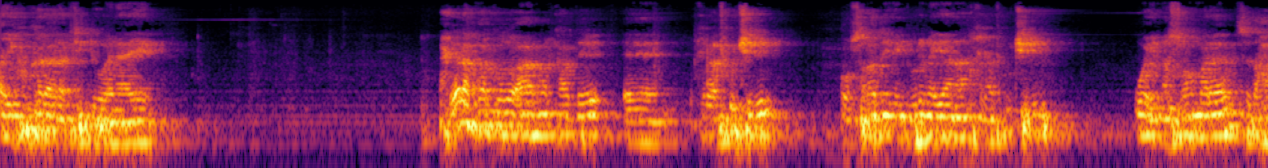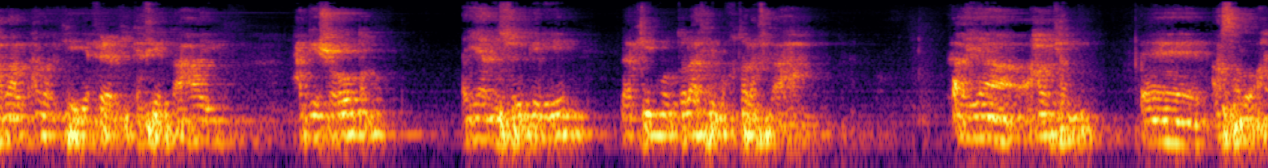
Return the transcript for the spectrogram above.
ay ku kala aragti duwanaayeen waxyaalaha qaarkood oo aan markaa dee khilaaf ku jirin oo salaada inay burinayaan aan khilaaf ku jirin wayna soo mareen sida hadaal hadalkii iyo ficilkii kasiirka ahaa iyo xaggii shuruuda ayaa la soo geliyey laakiin mubdilaadkii mukhtalafka ahaa ayaa halkan asal u ah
